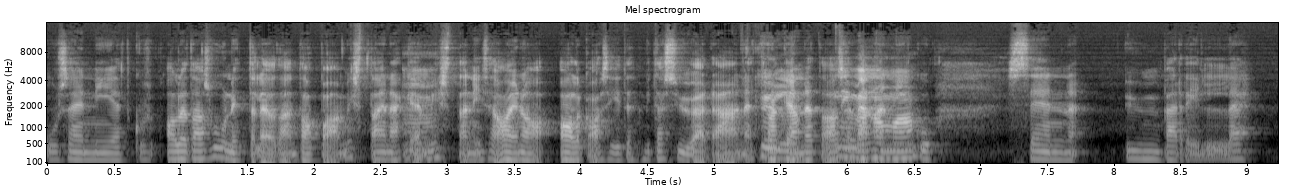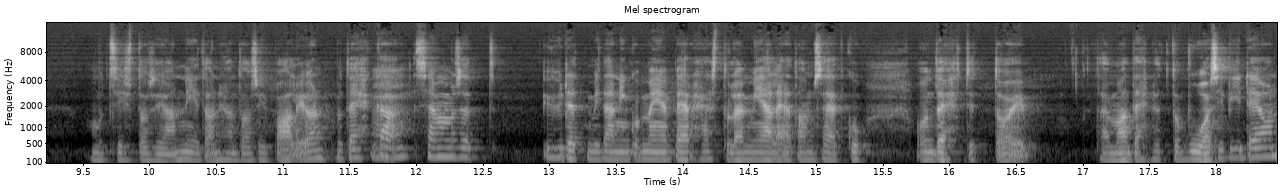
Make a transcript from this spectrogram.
usein niin, että kun aletaan suunnittelemaan jotain tapaamista tai näkemistä, mm. niin se aina alkaa siitä, että mitä syödään. Että Kyllä, rakennetaan nimenomaan. se vähän niin kuin sen ympärille. Mutta siis tosiaan niitä on ihan tosi paljon. Mutta ehkä mm. semmoiset yhdet, mitä niin meidän perheestä tulee mieleen, että on se, että kun on tehty toi tai mä oon tehnyt tuon vuosivideon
